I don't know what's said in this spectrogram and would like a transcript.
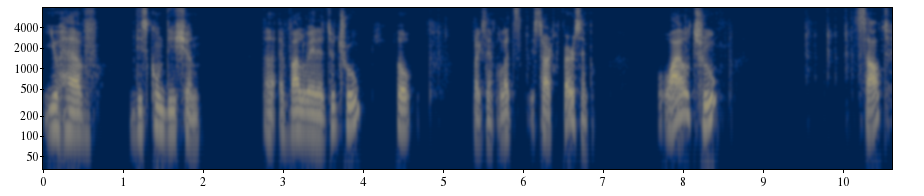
you have this condition uh, evaluated to true, so for example, let's start very simple. While true, sout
